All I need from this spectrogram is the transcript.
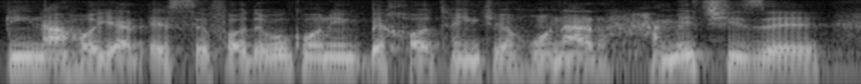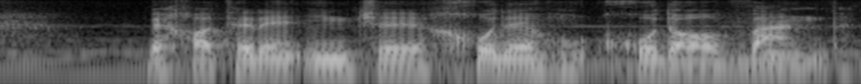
بی نهایت استفاده بکنیم به خاطر اینکه هنر همه چیزه به خاطر اینکه خود خداوند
